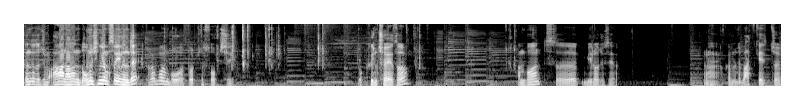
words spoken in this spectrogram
근데도 좀 아 나는 너무 신경 쓰이는데? 그러면 뭐 어쩔 수 없지. 또 근처에서 한번 쓱 밀어주세요. 네, 그러면 좀 맞겠죠?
